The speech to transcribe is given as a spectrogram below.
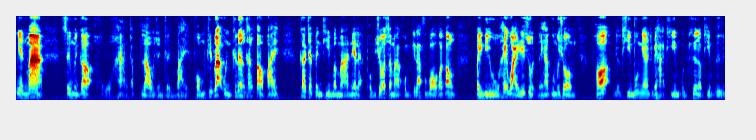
เมียนมาซึ่งมันก็โหห่างกับเราจนเกินไป ผมคิดว่าอุ่นเครื่องครั้งต่อไป ก็จะเป็นทีมประมาณนี้แหละ ผมเชื่อว่าสมาคมกีฬาฟุตบอลก็ต้องไปดิวให้ไวที่สุดนะครับคุณผู้ชม เพราะเดี๋ยวทีมพวกนี้มันจะไปหาทีมอุ่นเครื่องกับทีมอื่น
